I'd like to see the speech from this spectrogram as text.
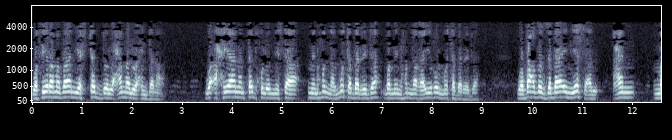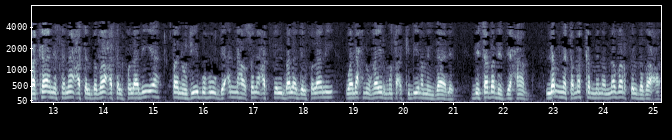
وفي رمضان يشتد العمل عندنا. وأحيانا تدخل النساء منهن المتبرجة ومنهن غير المتبرجة. وبعض الزبائن يسأل عن مكان صناعة البضاعة الفلانية فنجيبه بأنها صنعت في البلد الفلاني ونحن غير متأكدين من ذلك بسبب الزحام. لم نتمكن من النظر في البضاعة.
